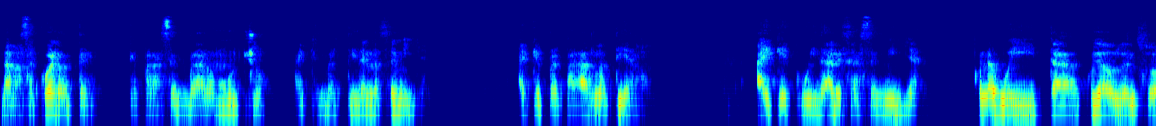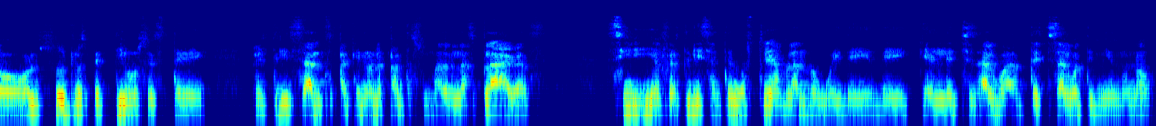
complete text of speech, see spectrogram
Nada más acuérdate que para sembrar mucho hay que invertir en la semilla, hay que preparar la tierra, hay que cuidar esa semilla con agüita, cuidado del sol, sus respectivos este, fertilizantes para que no le parta su madre las plagas. Sí, y el fertilizante no estoy hablando, güey, de, de, que le eches algo a, te eches algo a ti mismo, no.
